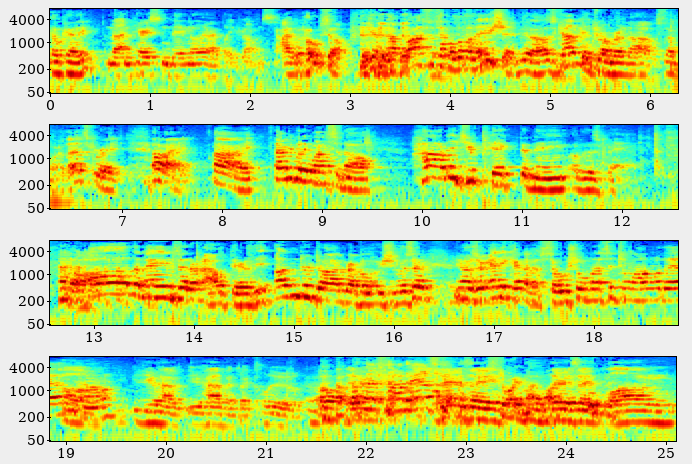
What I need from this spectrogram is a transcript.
Okay. And I'm Harrison Bay Miller, I play drums. I would hope so. Because in the process of elimination, you know, there's got to be a drummer in the house somewhere. That's great. All right, all right. Everybody wants to know, how did you pick the name of this band? All the names that are out there, the Underdog Revolution. Was there, you know, is there any kind of a social message along with that? you know? Oh, you have you haven't a clue. Oh, well, that's what I'm asking. There's a Story my life. There's a long,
